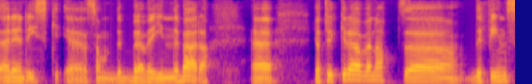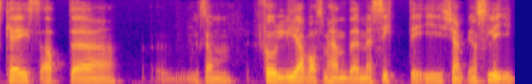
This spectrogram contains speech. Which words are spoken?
är det en risk eh, som det behöver innebära. Eh, jag tycker även att eh, det finns case att eh, liksom följa vad som händer med City i Champions League.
